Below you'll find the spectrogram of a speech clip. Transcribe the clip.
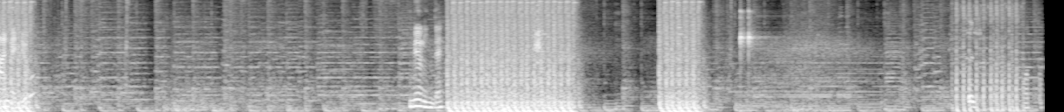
안 되죠? 두 명인데 왼쪽. 왔다.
